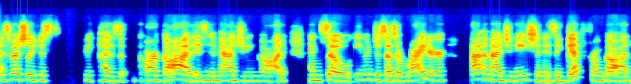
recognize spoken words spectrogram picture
especially just because our God is an imagining God. And so, even just as a writer, that imagination is a gift from God,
